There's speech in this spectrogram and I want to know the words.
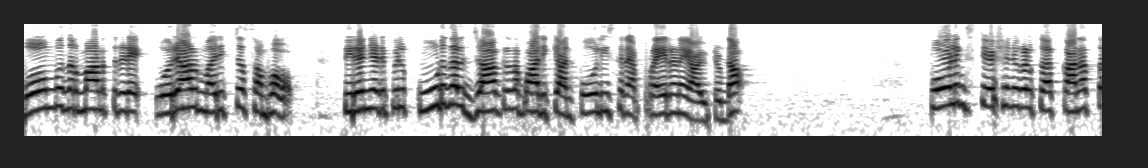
ബോംബ് നിർമ്മാണത്തിനിടെ ഒരാൾ മരിച്ച സംഭവം തിരഞ്ഞെടുപ്പിൽ കൂടുതൽ ജാഗ്രത പാലിക്കാൻ പോലീസിന് പ്രേരണയായിട്ടുണ്ട്. പോളിംഗ് സ്റ്റേഷനുകൾക്ക് കനത്ത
